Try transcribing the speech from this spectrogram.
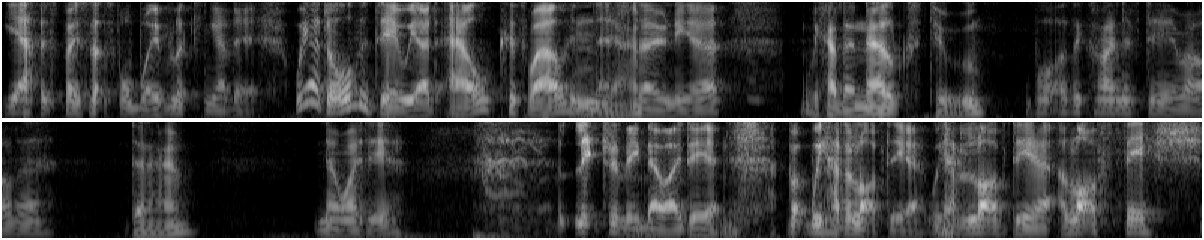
yeah, I suppose that's one way of looking at it. We had all the deer. We had elk as well in Yeah. Estonia. We had an elk stew. What other kind of deer are there? Don't know. No idea. Literally no idea. But we had a lot of deer. We had a lot of deer, a lot of fish,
